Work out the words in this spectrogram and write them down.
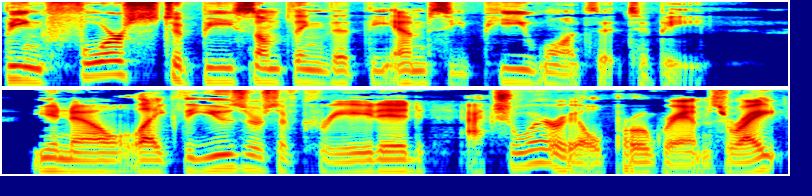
being forced to be something that the MCP wants it to be. You know, like the users have created actuarial programs, right?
